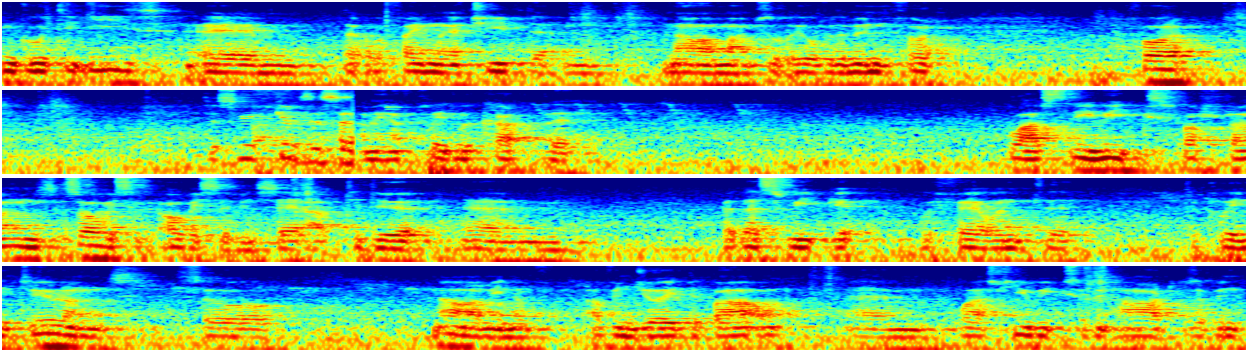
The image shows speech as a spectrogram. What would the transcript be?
can go to ease um, that we've finally achieved it, and now I'm absolutely over the moon for for it. Just gives us a I mean, I've played with Kurt the last three weeks, first rounds, it's always obviously been set up to do it. Um, but this week it, we fell into to playing two rounds So no, I mean I've, I've enjoyed the battle. Um, last few weeks have been hard because I've been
